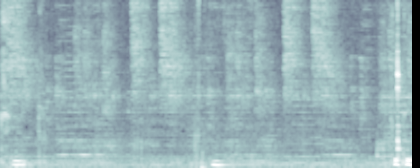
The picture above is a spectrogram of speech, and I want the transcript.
Чет. Что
